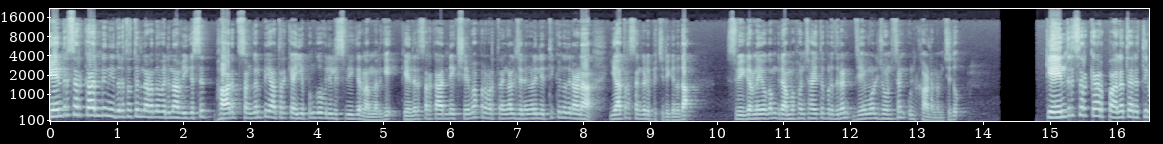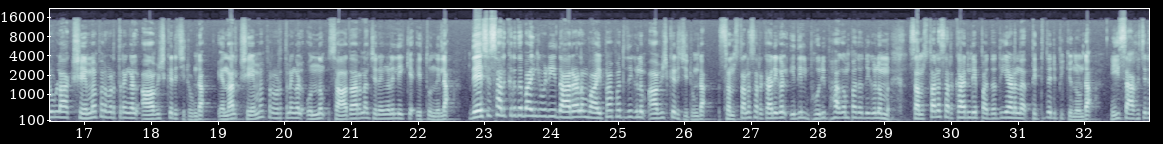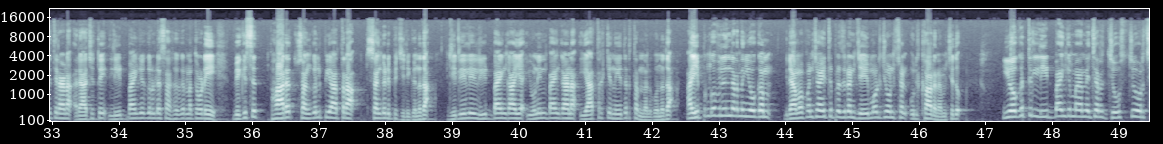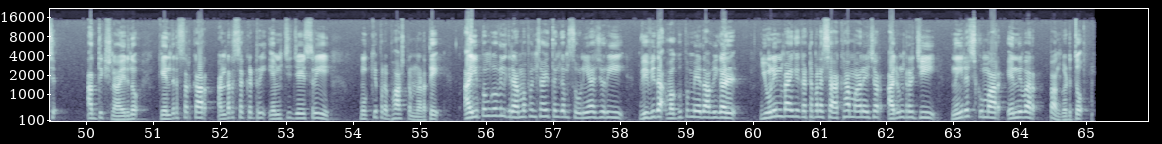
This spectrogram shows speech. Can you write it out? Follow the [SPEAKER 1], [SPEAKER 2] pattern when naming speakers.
[SPEAKER 1] കേന്ദ്ര സർക്കാരിന്റെ നേതൃത്വത്തിൽ നടന്നുവരുന്ന വികസിത് ഭാരത് സങ്കല്പ യാത്രയ്ക്ക് അയ്യപ്പൻകോവിലിൽ സ്വീകരണം നൽകി. കേന്ദ്ര സർക്കാരിന്റെ ക്ഷേമ പ്രവർത്തനങ്ങൾ ജനങ്ങളിൽ എത്തിക്കുന്നതിനാണ് യാത്ര സംഘടിപ്പിച്ചിരിക്കുന്നത്. സ്വീകരണയോഗം ഗ്രാമപഞ്ചായത്ത് പ്രസിഡന്റ് ജെയ്മോൾ ജോൺസൺ ഉദ്ഘാടനം ചെയ്തു. കേന്ദ്ര സർക്കാർ പലതരത്തിലുള്ള ക്ഷേമ പ്രവർത്തനങ്ങൾ ആവിഷ്കരിച്ചിട്ടുണ്ട്. എന്നാൽ ക്ഷേമ പ്രവർത്തനങ്ങൾ ഒന്നും സാധാരണ ജനങ്ങളിലേക്ക് എത്തുന്നില്ല. ദേശസാൽകൃത ബാങ്ക് വഴി ധാരാളം വായ്പാ പദ്ധതികളും ആവിഷ്കരിച്ചിട്ടുണ്ട്. സംസ്ഥാന സർക്കാരുകൾ ഇതിൽ ഭൂരിഭാഗം പദ്ധതികളും സംസ്ഥാന സർക്കാരിന്റെ പദ്ധതിയാണെന്ന് തെറ്റിദ്ധരിപ്പിക്കുന്നുണ്ട്. ഈ സാഹചര്യത്തിലാണ് രാജ്യത്തെ ലീഡ് ബാങ്കുകളുടെ സഹകരണത്തോടെ വികസിത് ഭാരത് സങ്കല്പ് യാത്ര സംഘടിപ്പിച്ചിരിക്കുന്നത്. ജില്ലയിലെ ലീഡ് ബാങ്കായ യൂണിയൻ ബാങ്കാണ് യാത്രയ്ക്ക് നേതൃത്വം നൽകുന്നത്. അയ്യപ്പൻകോവിലിൽ നടന്ന യോഗം ഗ്രാമപഞ്ചായത്ത് പ്രസിഡന്റ് ജെയ്മോൾ ജോൺസൺ ഉദ്ഘാടനം ചെയ്തു. യോഗത്തിൽ lead bank manager Jose George അധ്യക്ഷനായിരുന്നു. കേന്ദ്ര സർക്കാർ under secretary M G Jayasree മുഖ്യപ്രഭാഷണം നടത്തി. അയ്യപ്പൻകോവിൽ ഗ്രാമപഞ്ചായത്ത് അംഗം സോണിയ ജുറി വിവിധ വകുപ്പ് മേധാവികൾ യൂണിയൻ ബാങ്ക് കട്ടപ്പന ശാഖാ മാനേജർ അരുൺ റജി നീരജ് കുമാർ എന്നിവർ പങ്കെടുത്തു.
